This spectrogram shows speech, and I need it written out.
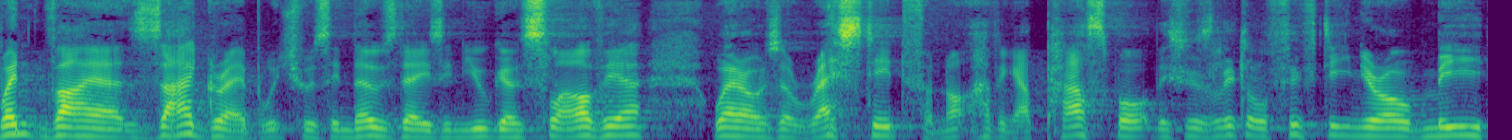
went via Zagreb, which was in those days in Yugoslavia, where I was arrested for not having a passport. This was little 15 year old me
